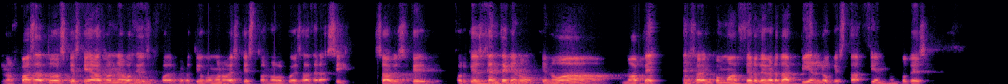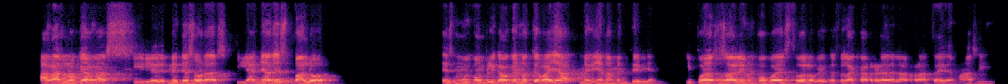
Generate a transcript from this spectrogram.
Nos pasa a todos que es que llegas a los negocios y dices, joder, pero tío, ¿cómo no ves que esto no lo puedes hacer así? ¿Sabes? Que, porque es gente que, no, que no, ha, no ha pensado en cómo hacer de verdad bien lo que está haciendo. Entonces, hagas lo que hagas, si le metes horas y le añades valor, es muy complicado que no te vaya medianamente bien y puedas salir un poco de esto de lo que dices de la carrera de la rata y demás y,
